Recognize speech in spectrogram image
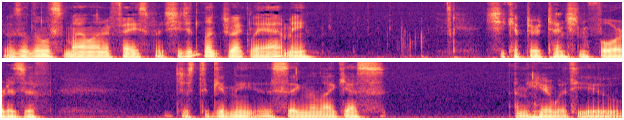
there was a little smile on her face, but she didn't look directly at me. She kept her attention forward as if just to give me the signal, like, yes, I'm here with you.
